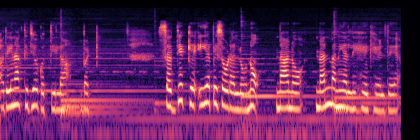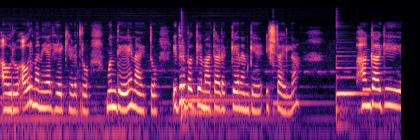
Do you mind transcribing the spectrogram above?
ಅದೇನಾಗ್ತಿದೆಯೋ ಗೊತ್ತಿಲ್ಲ ಬಟ್ ಸದ್ಯಕ್ಕೆ ಈ ಎಪಿಸೋಡಲ್ಲೂ ನಾನು ನನ್ನ ಮನೆಯಲ್ಲಿ ಹೇಗೆ ಹೇಳಿದೆ, ಅವರು ಅವ್ರ ಮನೆಯಲ್ಲಿ ಹೇಗೆ ಹೇಳಿದ್ರು, ಮುಂದೆ ಏನಾಯಿತು? ಇದ್ರ ಬಗ್ಗೆ ಮಾತಾಡೋಕ್ಕೆ ನನಗೆ ಇಷ್ಟ ಇಲ್ಲ. ಹಾಗಾಗಿ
